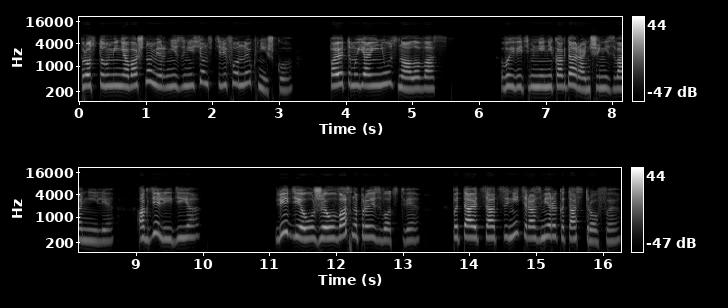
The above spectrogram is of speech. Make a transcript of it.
Просто у меня ваш номер не занесен в телефонную книжку, поэтому я и не узнала вас. Вы ведь мне никогда раньше не звонили. А где Лидия? Лидия уже у вас на производстве. Пытается оценить размеры катастрофы.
